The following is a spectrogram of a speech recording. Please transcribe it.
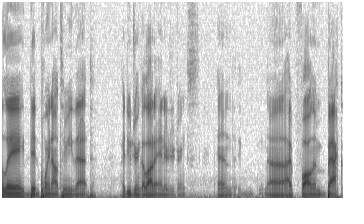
Calais did point out to me that I do drink a lot of energy drinks, and uh, I've fallen back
